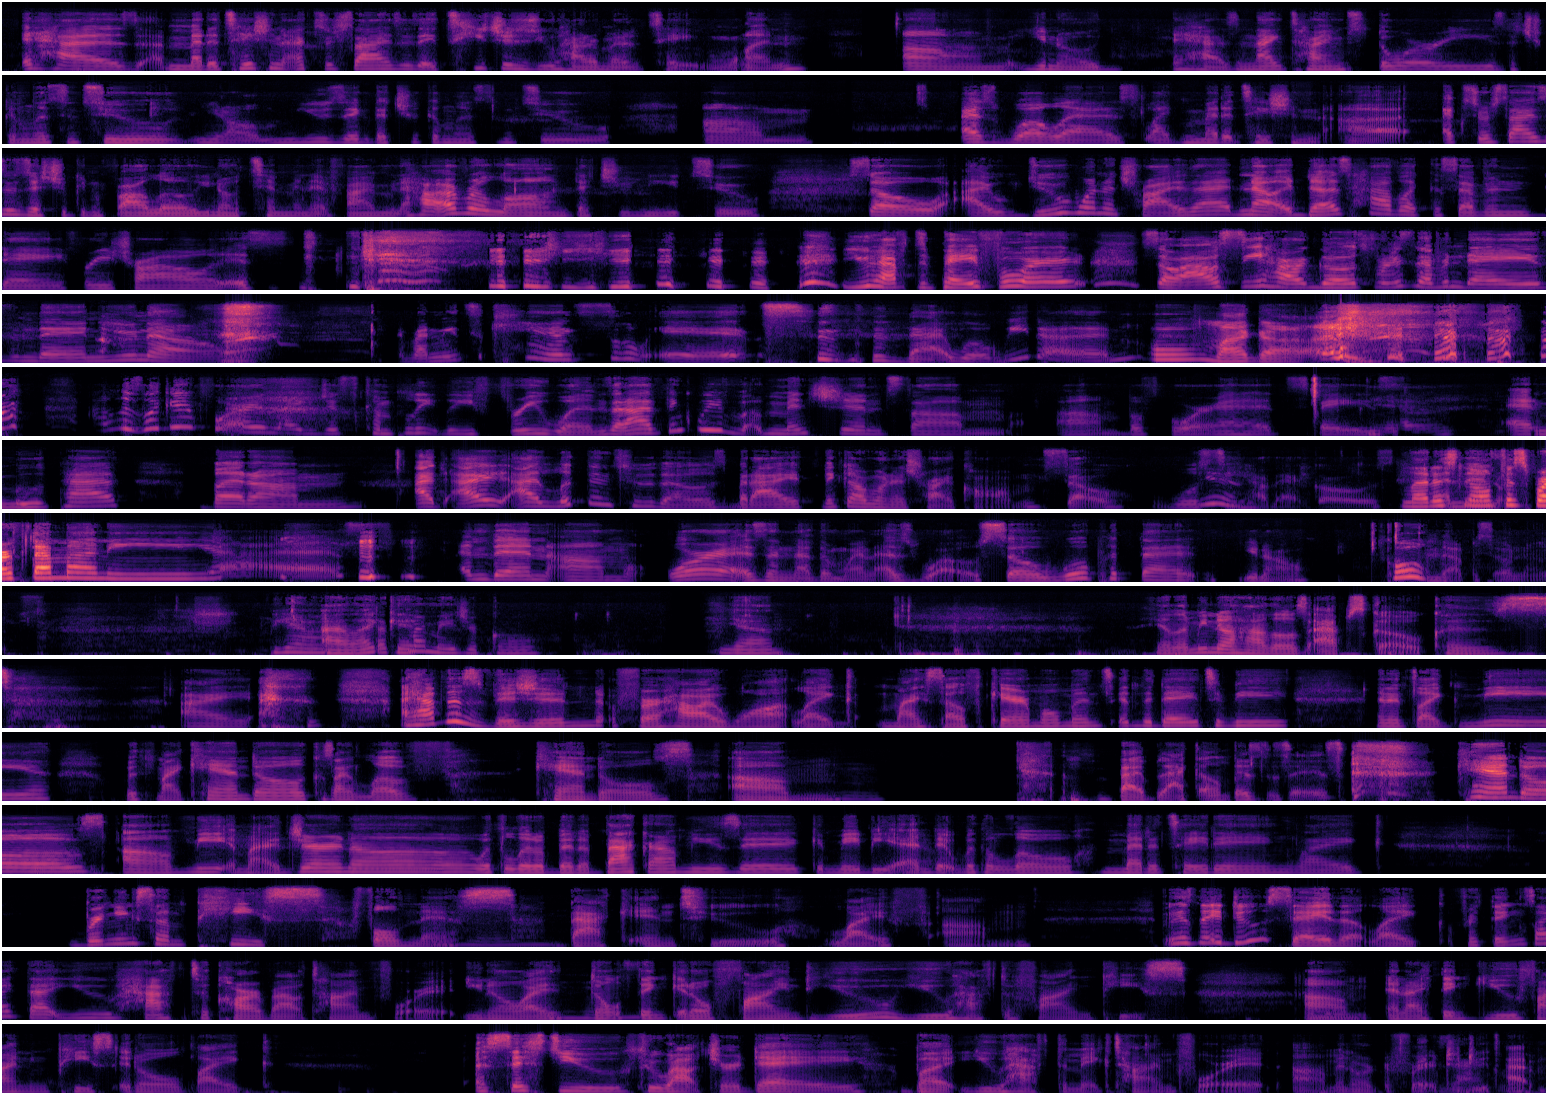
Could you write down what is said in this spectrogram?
it has meditation exercises. It teaches you how to meditate. One, um, you know, it has nighttime stories that you can listen to. You know, music that you can listen to. Um, as well as like meditation uh, exercises that you can follow, you know, 10 minute, five minute, however long that you need to. So I do want to try that. Now it does have like a seven day free trial. It's you have to pay for it. So I'll see how it goes for the seven days. And then, you know, if I need to cancel it, that will be done. Oh my God. I was looking for like just completely free ones. And I think we've mentioned some um before Headspace yeah. and Moodpath. But um I, I, I looked into those, but I think I want to try Calm. So we'll yeah. see how that goes. Let us and know then, if it's worth that money. Yes. and then um Aura is another one as well. So we'll put that, you know, cool in the episode notes. Yeah, I like that's it. my major goal. Yeah. Yeah, let me know how those apps go because I I have this vision for how I want like my self-care moments in the day to be and it's like me with my candle because I love candles um mm-hmm. by black owned businesses candles um me in my journal with a little bit of background music and maybe end it with a little meditating like bringing some peacefulness mm-hmm. back into life. Um, because they do say that like for things like that you have to carve out time for it you know i mm-hmm. don't think it'll find you you have to find peace um mm-hmm. and i think you finding peace it'll like assist you throughout your day but you have to make time for it um in order for exactly. it to do that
